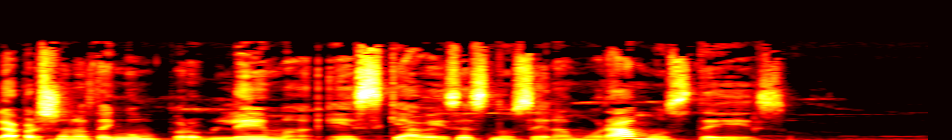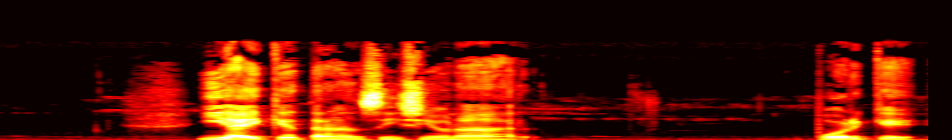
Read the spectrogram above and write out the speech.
la persona tenga un problema, es que a veces nos enamoramos de eso. Y hay que transicionar porque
